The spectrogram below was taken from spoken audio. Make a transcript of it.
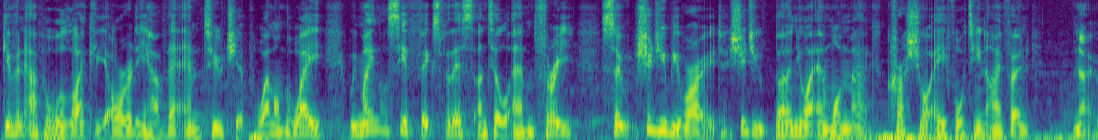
Given Apple will likely already have their M2 chip well on the way, we might not see a fix for this until M3. So should you be worried? Should you burn your M1 Mac, crush your A14 iPhone? No.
